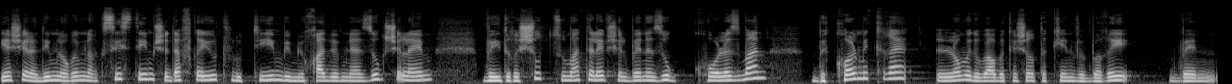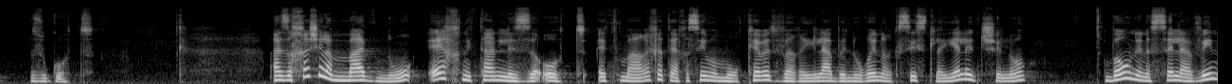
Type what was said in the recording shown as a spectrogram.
יש ילדים להורים נרקסיסטים שדווקא יהיו תלותיים במיוחד בבני הזוג שלהם, וידרשו תשומת הלב של בן הזוג כל הזמן. בכל מקרה, לא מדובר בקשר תקין ובריא בין זוגות. אז אחרי שלמדנו איך ניתן לזהות את מערכת היחסים המורכבת והרעילה בין הורה נרקסיסט לילד שלו, בואו ננסה להבין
